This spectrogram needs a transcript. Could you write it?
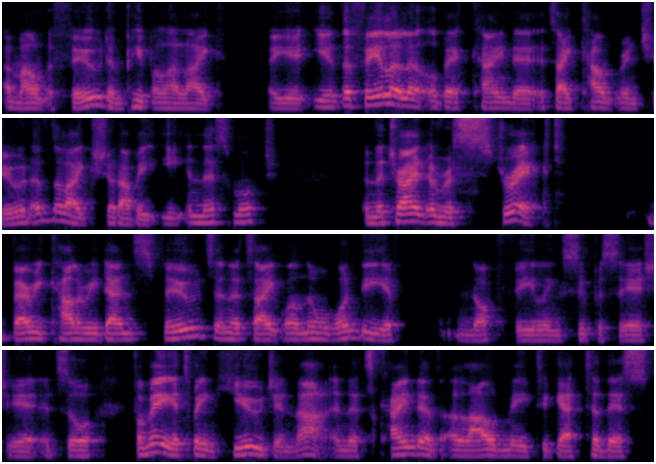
amount of food, and people are like, you, you they feel a little bit kind of it's like counterintuitive. They're like, should I be eating this much? And they're trying to restrict very calorie dense foods, and it's like, well, no wonder you're not feeling super satiated. So for me, it's been huge in that, and it's kind of allowed me to get to this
